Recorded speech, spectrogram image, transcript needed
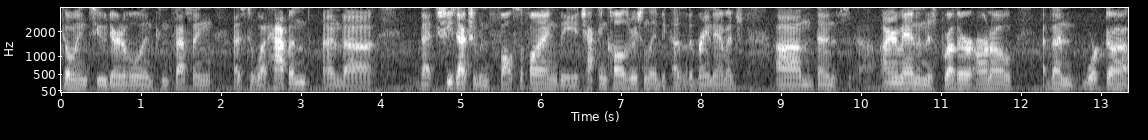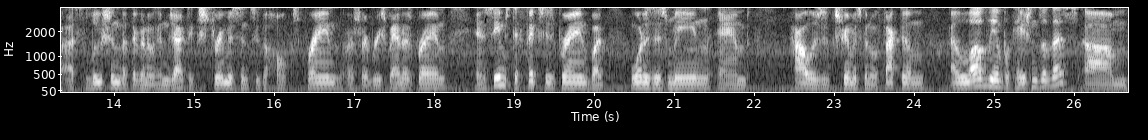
going to Daredevil and confessing as to what happened, and uh, that she's actually been falsifying the checking calls recently because of the brain damage. Um, then Iron Man and his brother Arno have then worked on a solution that they're going to inject Extremis into the Hulk's brain, or sorry, Bruce Banner's brain, and it seems to fix his brain. But what does this mean, and how is Extremis going to affect him? I love the implications of this, um,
